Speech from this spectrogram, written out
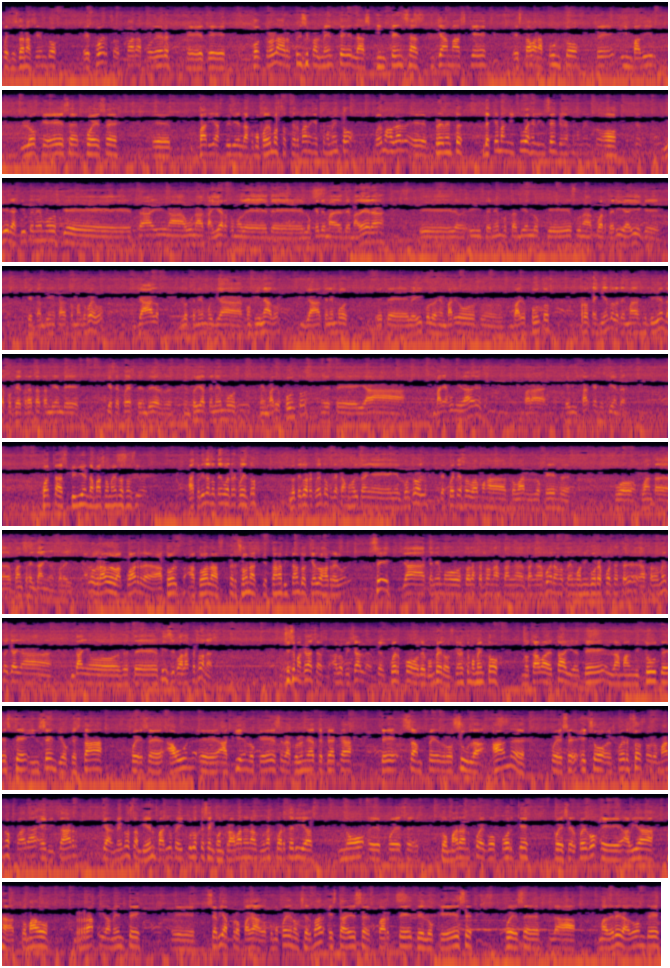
pues están haciendo esfuerzos para poder eh, controlar principalmente las intensas llamas que estaban a punto de invadir lo que es eh, pues eh, varias viviendas. Como podemos observar en este momento, podemos hablar brevemente de qué magnitud es el incendio en este momento. Mire, aquí tenemos que ahí una, una taller como de, lo que es de, madera y tenemos también lo que es una cuartería ahí que, que también está tomando fuego. Ya lo, lo tenemos ya confinado, ya tenemos este, vehículos en varios, varios puntos protegiendo las demás viviendas porque trata también de que se pueda extender. Entonces ya tenemos en varios puntos este, ya varias unidades para evitar que se extienda. ¿Cuántas viviendas más o menos han sido? Hasta ahorita no tengo el recuento, no tengo el recuento porque estamos ahorita en, en el control. Después de eso vamos a tomar lo que es cuánta, cuánto es el daño por ahí. ¿Ha logrado evacuar a, todo a todas las personas que están habitando aquí a los alrededores? Sí, ya tenemos, todas las personas están, están afuera, no tenemos ningún reporte hasta, hasta el momento de que haya daños este, físicos a las personas. Muchísimas gracias al oficial del cuerpo de bomberos que en este momento notaba detalles de la magnitud de este incendio que está pues eh, aún eh, aquí en lo que es la colonia Tepeaca de San Pedro Sula. Han eh, pues hecho esfuerzos sobrehumanos para evitar que al menos también varios vehículos que se encontraban en algunas cuarterías no pues tomaran fuego porque pues el fuego había tomado rápidamente se había propagado como pueden observar esta es parte de lo que es pues la maderera donde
